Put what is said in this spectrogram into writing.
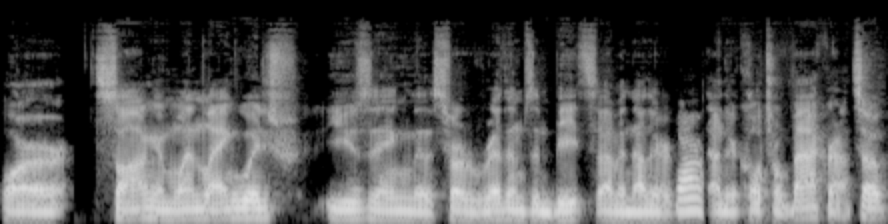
or song in one language using the sort of rhythms and beats of another yeah. other cultural background. So,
